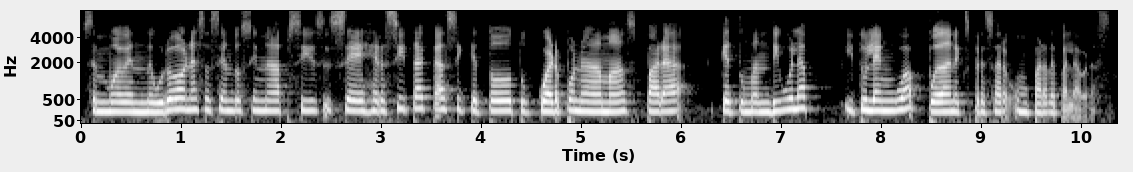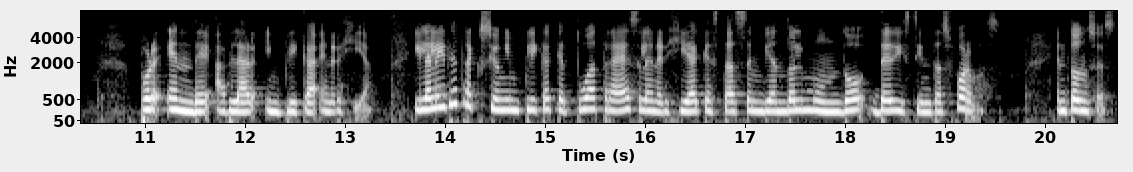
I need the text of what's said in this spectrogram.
se mueven neuronas haciendo sinapsis, se ejercita casi que todo tu cuerpo nada más para que tu mandíbula y tu lengua puedan expresar un par de palabras. Por ende, hablar implica energía. Y la ley de atracción implica que tú atraes la energía que estás enviando al mundo de distintas formas. Entonces,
